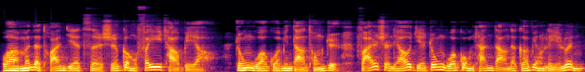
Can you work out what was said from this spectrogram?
我们的团结此时更非常必要。”中国国民党同志，凡是了解中国共产党的革命理论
